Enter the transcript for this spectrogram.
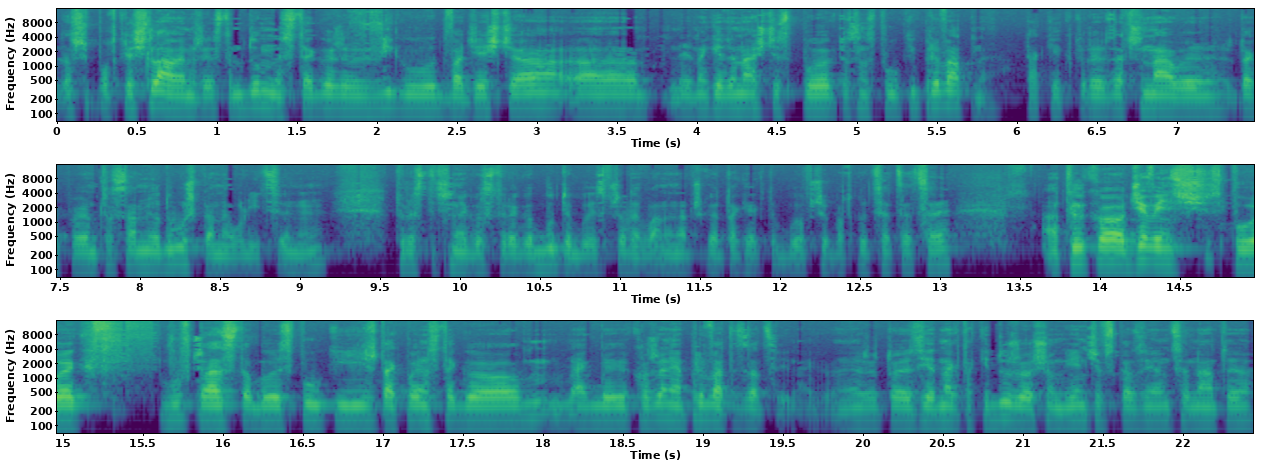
znaczy podkreślałem, że jestem dumny z tego, że w WIG-u 20 a jednak 11 spółek to są spółki prywatne. Takie, które zaczynały, że tak powiem, czasami od łóżka na ulicy nie? turystycznego, z którego buty były sprzedawane, na przykład tak jak to było w przypadku CCC. A tylko 9 spółek wówczas to były spółki, że tak powiem, z tego jakby korzenia prywatyzacyjnego. Nie? Że to jest jednak takie duże osiągnięcie wskazujące na to,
